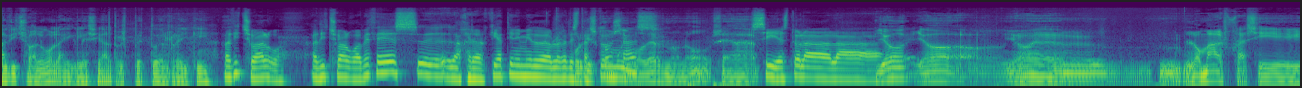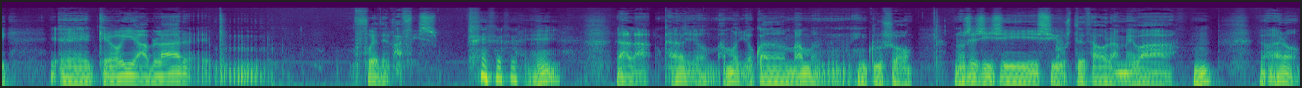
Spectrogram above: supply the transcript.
¿Ha dicho algo la Iglesia al respecto del Reiki? Ha dicho algo, ha dicho algo. A veces eh, la jerarquía tiene miedo de hablar de Porque estas esto cosas. es muy moderno, ¿no? O sea, Sí, esto la... la- yo, yo, yo, eh, lo más así eh, que oí hablar fue de gafes. La- la- claro, yo, vamos, yo cuando, vamos, incluso, no sé si, si, si usted ahora me va, claro,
